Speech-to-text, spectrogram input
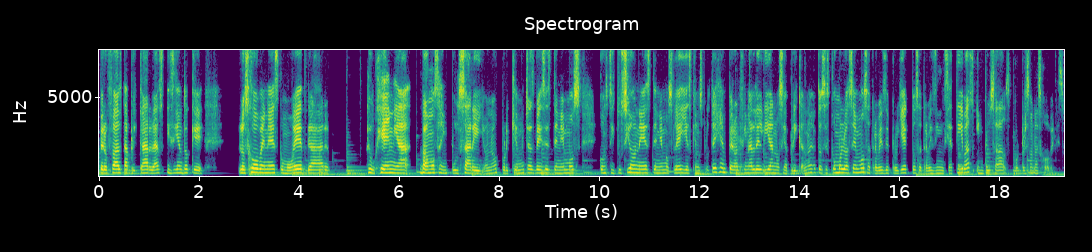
pero falta aplicarlas y siento que los jóvenes como Edgar, Eugenia, vamos a impulsar ello, ¿no? Porque muchas veces tenemos constituciones, tenemos leyes que nos protegen, pero al final del día no se aplican, ¿no? Entonces, ¿cómo lo hacemos? A través de proyectos, a través de iniciativas impulsadas por personas jóvenes.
